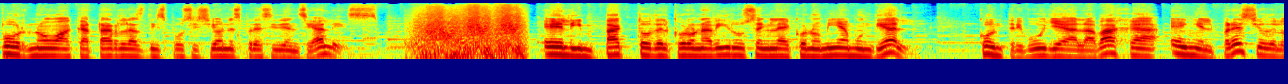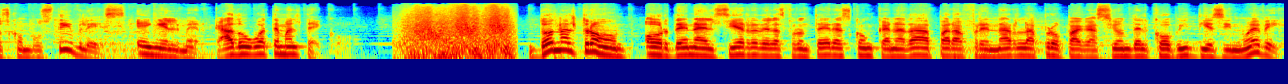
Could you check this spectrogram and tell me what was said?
por no acatar las disposiciones presidenciales. El impacto del coronavirus en la economía mundial contribuye a la baja en el precio de los combustibles en el mercado guatemalteco. Donald Trump ordena el cierre de las fronteras con Canadá para frenar la propagación del COVID-19.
